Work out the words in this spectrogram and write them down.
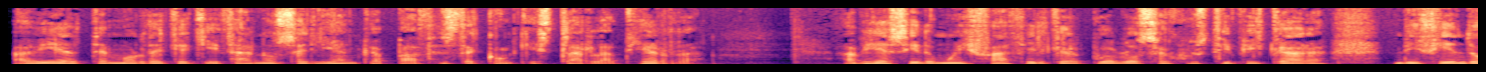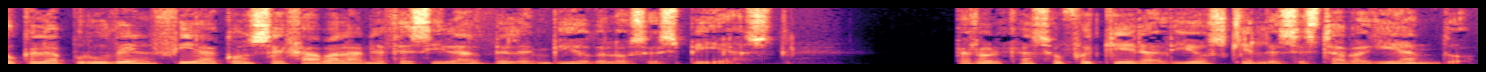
Había el temor de que quizá no serían capaces de conquistar la tierra. Había sido muy fácil que el pueblo se justificara diciendo que la prudencia aconsejaba la necesidad del envío de los espías. Pero el caso fue que era Dios quien les estaba guiando,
